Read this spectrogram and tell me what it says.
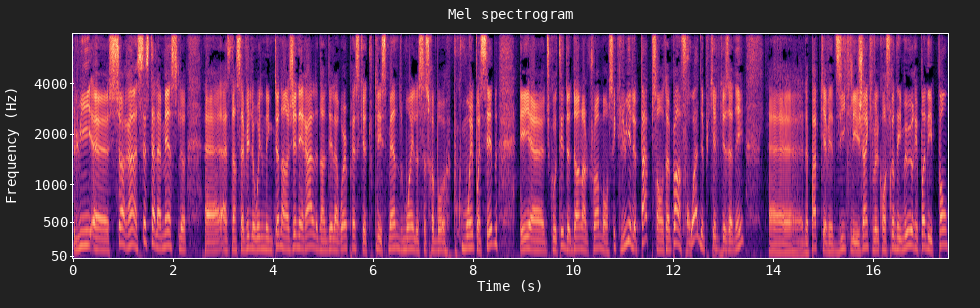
lui, euh, se rend, assiste à la messe là, euh, dans sa ville de Wilmington. En général, dans le Delaware, presque toutes les semaines, du moins, là, ce sera beau- beaucoup moins possible. Et euh, du côté de Donald Trump, on sait que lui et le pape sont un peu en froid depuis quelques années. Euh, le pape qui avait dit que les gens qui veulent construire des murs et pas des ponts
